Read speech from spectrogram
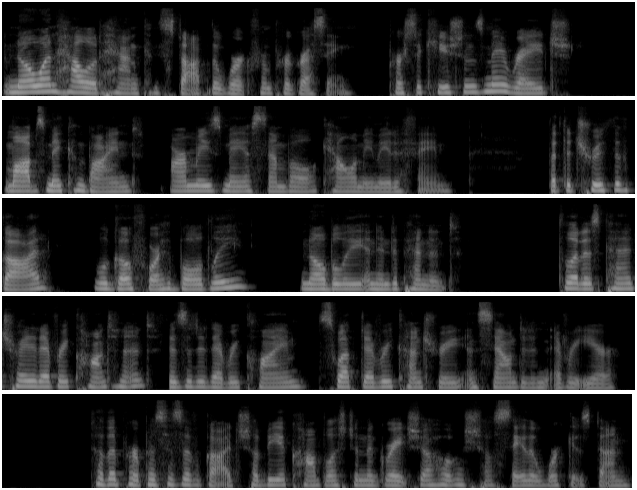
No one hallowed hand can stop the work from progressing. Persecutions may rage, mobs may combine, armies may assemble, calumny may defame, but the truth of God will go forth boldly, nobly, and independent till it has penetrated every continent, visited every clime, swept every country, and sounded in every ear, till the purposes of God shall be accomplished, and the great Jehovah shall say, The work is done.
